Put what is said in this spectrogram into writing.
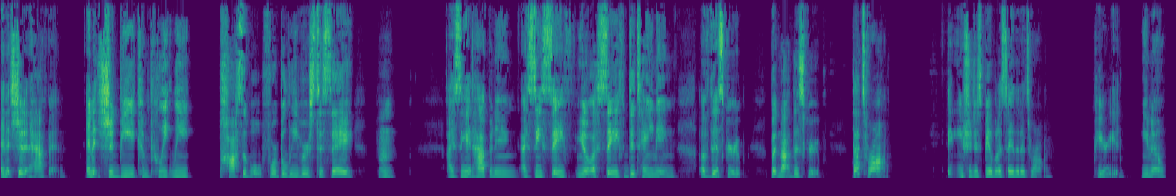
and it shouldn't happen. And it should be completely possible for believers to say, hmm, I see it happening. I see safe, you know, a safe detaining of this group, but not this group. That's wrong. You should just be able to say that it's wrong. Period. You know,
